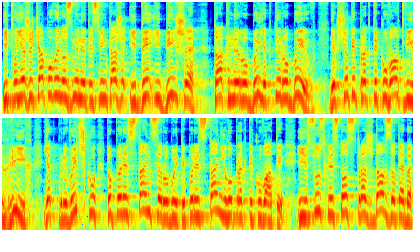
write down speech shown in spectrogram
І твоє життя повинно змінитись. Він каже: іди і більше так не роби, як ти робив. Якщо ти практикував твій гріх як привичку, то перестань це робити, перестань його практикувати. Ісус Христос страждав за тебе.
